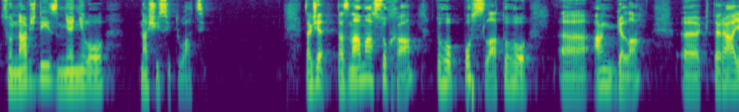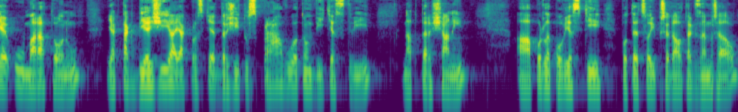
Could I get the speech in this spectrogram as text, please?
co navždy změnilo naší situaci. Takže ta známá socha toho posla, toho uh, angela, uh, která je u maratonu, jak tak běží a jak prostě drží tu zprávu o tom vítězství nad Peršany a podle pověsti, po té, co ji předal, tak zemřel,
